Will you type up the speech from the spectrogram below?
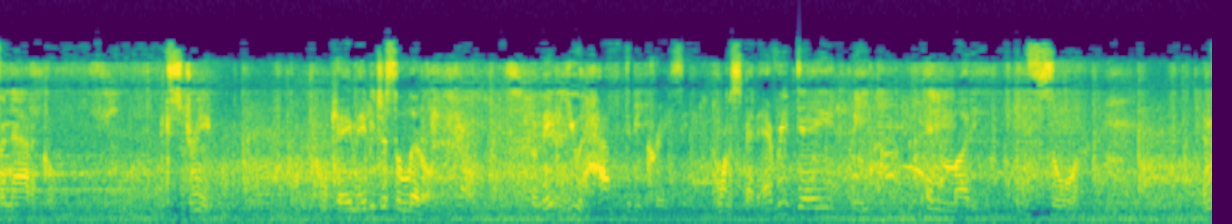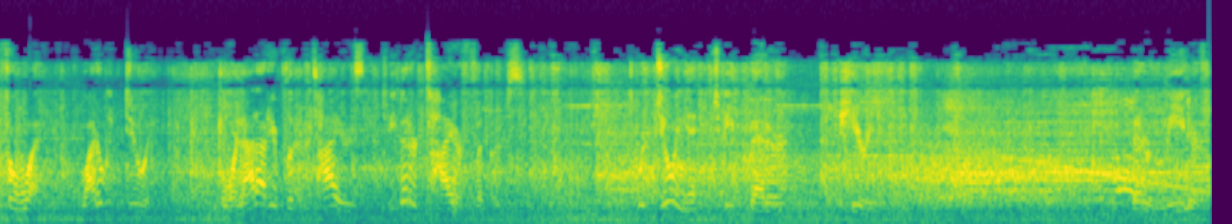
fanatical, extreme? Okay, maybe just a little. But maybe you have to be crazy. Want to spend every day beat and muddy and sore. And for what? Why do we do it? But we're not out here flipping tires to be better tire flippers. We're doing it to be better, period. Better leaders,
